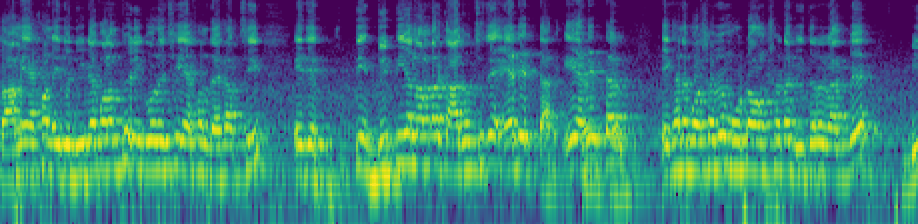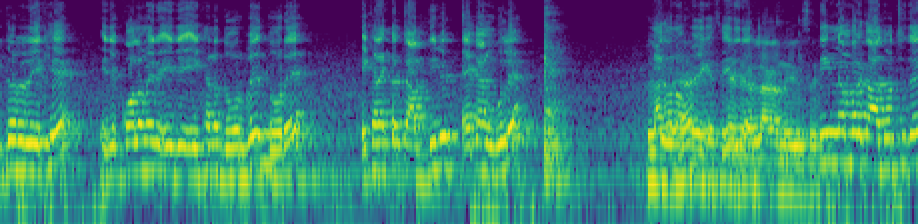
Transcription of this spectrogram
তো আমি এখন এই যে দুইটা কলম তৈরি করেছি এখন দেখাচ্ছি। এই যে দ্বিতীয় নাম্বার কাজ হচ্ছে যে অ্যাডেটটার এই অ্যাডেটটার এখানে বসাবে মোটা অংশটা ভিতরে রাখবে ভিতরে রেখে এই যে কলমের এই যে এখানে ধরবে ধরে এখানে একটা চাপ দিবে এক আঙ্গুলে লাগানো হ্যাঁ, হয়ে গেছে এই যে লাগানো হয়ে গেছে। তিন নাম্বার কাজ হচ্ছে যে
